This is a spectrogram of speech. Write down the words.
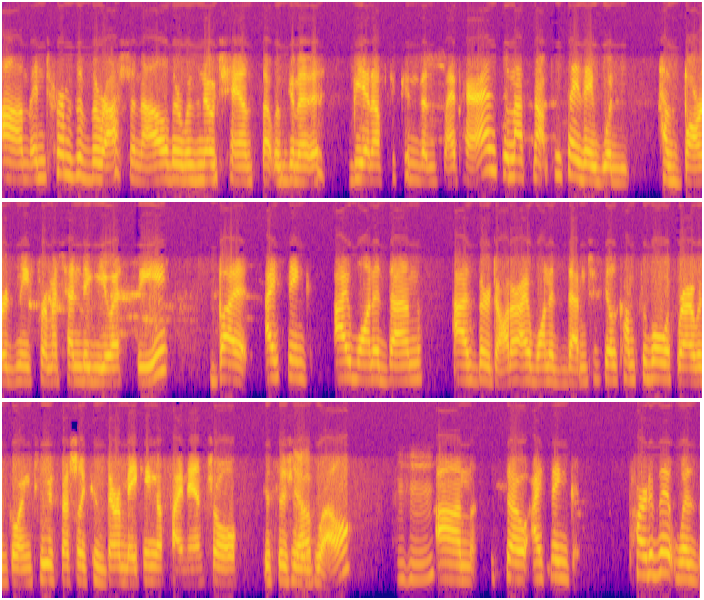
Um, in terms of the rationale, there was no chance that was going to be enough to convince my parents, and that's not to say they wouldn't have barred me from attending USC, but I think I wanted them as their daughter. I wanted them to feel comfortable with where I was going to, especially because they're making a financial decision yep. as well. Mm-hmm. Um, so I think part of it was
